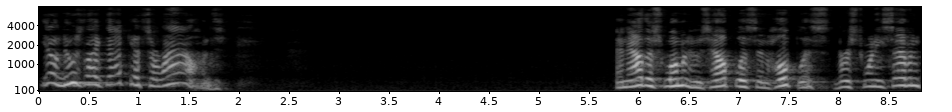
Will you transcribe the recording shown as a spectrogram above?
You know, news like that gets around. And now, this woman who's helpless and hopeless, verse 27,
